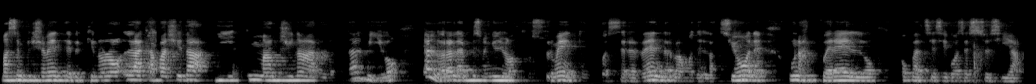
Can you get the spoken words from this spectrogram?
ma semplicemente perché non ho la capacità di immaginarlo dal vivo, e allora lei ha bisogno di un altro strumento, può essere il render, la modellazione, un acquerello o qualsiasi cosa esso sia.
